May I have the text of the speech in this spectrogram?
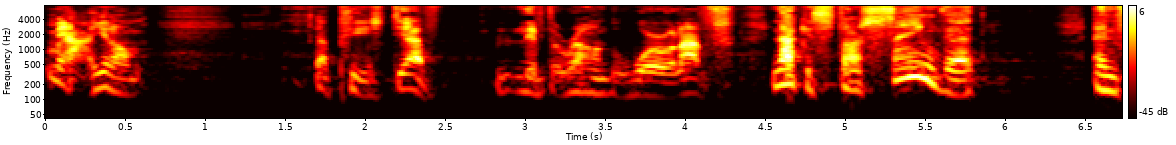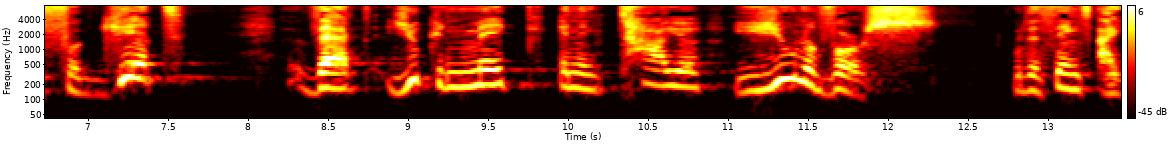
I mean, I, you know, I got PhD. I've lived around the world. I've, and I can start saying that and forget that you can make an entire universe with the things I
